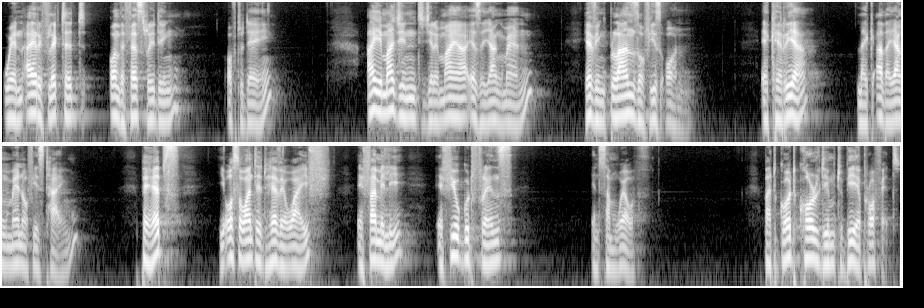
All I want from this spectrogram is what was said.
When I reflected on the first reading of today, I imagined Jeremiah as a young man having plans of his own, a career like other young men of his time. Perhaps he also wanted to have a wife, a family, a few good friends, and some wealth. But God called him to be a prophet.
